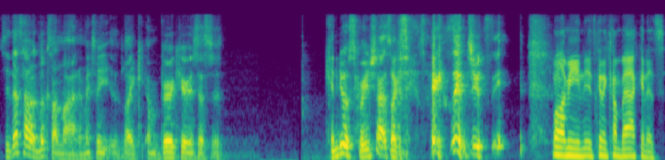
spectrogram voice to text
See, that's how it looks on mine. It makes me like I'm very curious as to. Can you do a screenshot so I can see, so I can see what you see. Well, I mean, it's going to come back and it's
